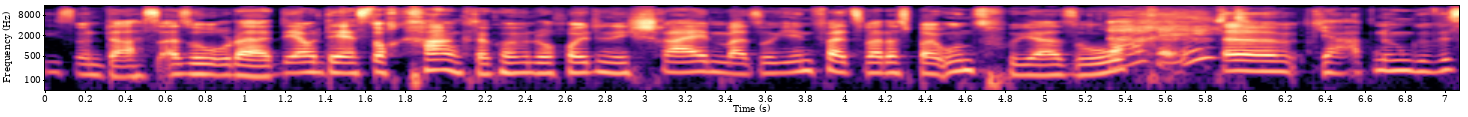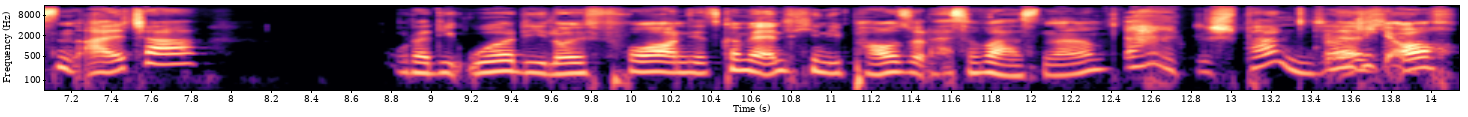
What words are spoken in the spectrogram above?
dies und das. Also, oder der und der ist doch krank, da können wir doch heute nicht schreiben. Also jedenfalls war das bei uns früher so. Ach, echt? Äh, ja, ab einem gewissen Alter oder die Uhr, die läuft vor und jetzt können wir endlich in die Pause oder sowas, ne? Ach, gespannt. Eigentlich auch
